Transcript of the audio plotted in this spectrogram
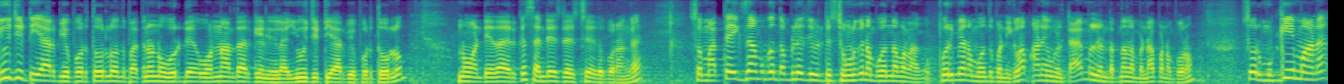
யூஜிடிஆர்பியை பொறுத்தவரையிலும் வந்து பார்த்தீங்கன்னா இன்னும் ஒரு டே ஒன் நாள் தான் இருக்குது இல்லைங்களா? யூஜிடிஆர்பியை பொறுத்தவரையிலும். இன்னும் ஒன் டே தான் இருக்குது சண்டே டெஸ்ட்டு எழுத போகிறாங்க ஸோ மற்ற எக்ஸாமுக்கும் தமிழ் எலிஜிபிலிட்டி டெஸ்ட் உங்களுக்கு நம்ம வந்து பண்ணலாம் பொறுமையாக நம்ம வந்து பண்ணிக்கலாம். ஆனால் உங்களுக்கு டைம் இல்லைன்றதுனால நம்ம என்ன பண்ண போகிறோம் ஸோ ஒரு முக்கியமான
